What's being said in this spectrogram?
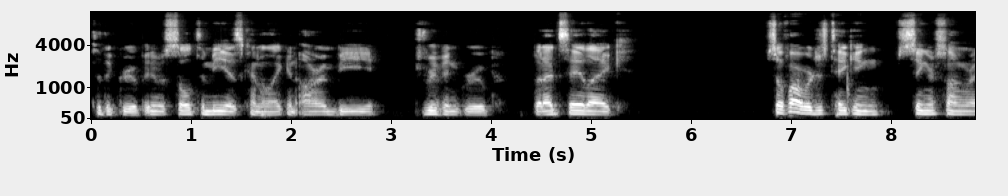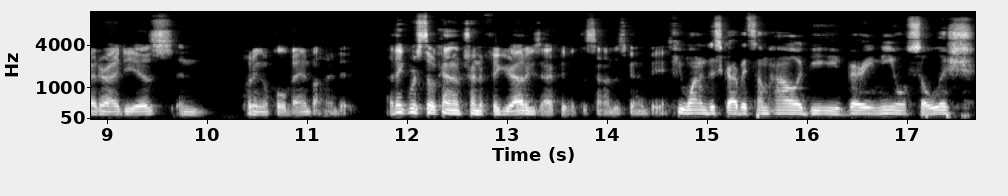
to the group, and it was sold to me as kind of like an R and B driven group. But I'd say like so far we're just taking singer songwriter ideas and putting a full band behind it. I think we're still kind of trying to figure out exactly what the sound is going to be. If you want to describe it somehow, it'd be very neo soulish.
